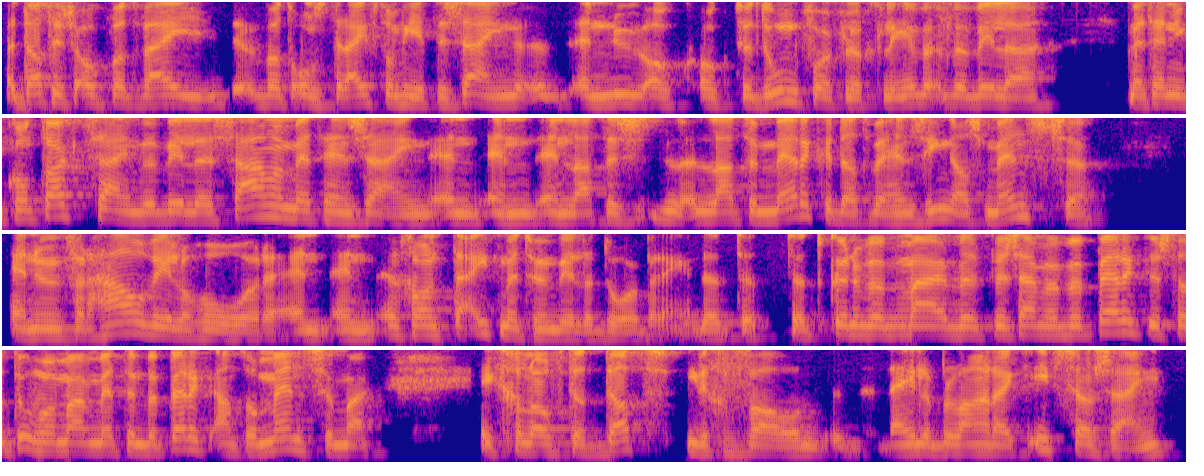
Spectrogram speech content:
Dat is ook wat, wij, wat ons drijft om hier te zijn. En nu ook, ook te doen voor vluchtelingen. We, we willen met hen in contact zijn. We willen samen met hen zijn. En, en, en laten, laten merken dat we hen zien als mensen en hun verhaal willen horen en, en gewoon tijd met hun willen doorbrengen. Dat, dat, dat kunnen we maar, we zijn maar beperkt, dus dat doen we maar met een beperkt aantal mensen. Maar ik geloof dat dat in ieder geval een hele belangrijk iets zou zijn.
